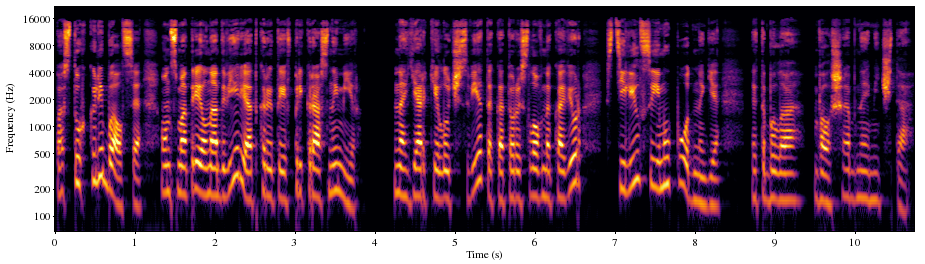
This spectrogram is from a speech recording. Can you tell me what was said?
Пастух колебался. Он смотрел на двери, открытые в прекрасный мир. На яркий луч света, который словно ковер стелился ему под ноги. Это была волшебная мечта.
